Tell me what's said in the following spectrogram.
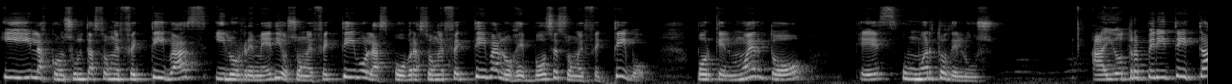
y las consultas son efectivas y los remedios son efectivos, las obras son efectivas, los esboces son efectivos, porque el muerto es un muerto de luz. Hay otro espiritista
